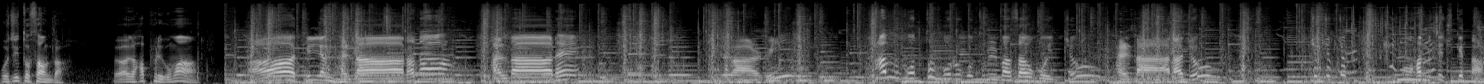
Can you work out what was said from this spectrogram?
오지 또 싸운다. 아 하풀이구만. 아 딜량 달달하다. 달달해. 대가리 아무것도 모르고 둘만 싸우고 있죠? 달달하죠? 쭉쭉쭉. 어 한 밑에 죽겠다. 어,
